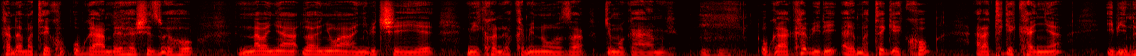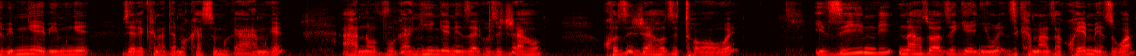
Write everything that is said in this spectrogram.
kandi amateko ubwa mbere yashyizweho n'abanywanyi biciye mu ikoraniro kaminuza ry'umugambwe ubwa kabiri ayo mategeko arategekanya ibintu bimwe bimwe byerekana demokarasi umugambwe aha navuga nk'ingene inzego zijaho ko zijaho zitowe izindi nazo ziba zigenywe zikamanza kwemezwa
